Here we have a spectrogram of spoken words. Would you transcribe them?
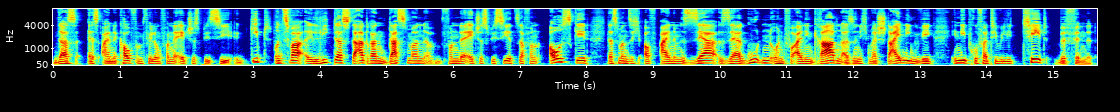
dass es eine Kaufempfehlung von der HSBC gibt. Und zwar liegt das daran, dass man von der HSBC jetzt davon ausgeht, dass man sich auf einem sehr, sehr guten und vor allen Dingen geraden, also nicht mehr steinigen Weg in die Profitabilität befindet.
